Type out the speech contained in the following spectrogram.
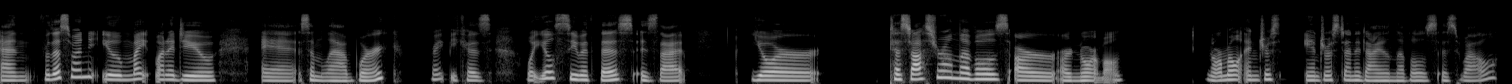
And for this one, you might want to do uh, some lab work, right? Because what you'll see with this is that your testosterone levels are, are normal, normal andros- androstenedione levels as well,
